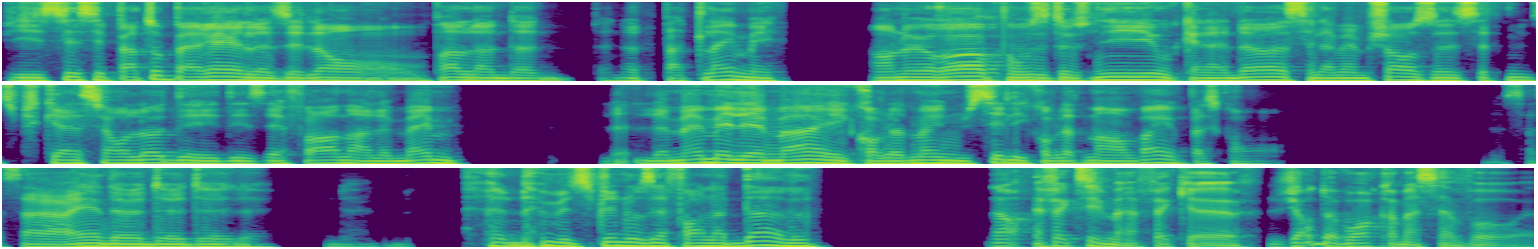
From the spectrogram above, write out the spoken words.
Puis c'est partout pareil. Là, on parle de, notre patelin, mais en Europe, aux États-Unis, au Canada, c'est la même chose. Cette multiplication-là des, des efforts dans le même le, même élément est complètement inutile et complètement vain parce qu'on ça sert à rien de, de, de, de multiplier nos efforts là-dedans. Non, effectivement. Fait que j'ai hâte de voir comment ça va. Euh,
